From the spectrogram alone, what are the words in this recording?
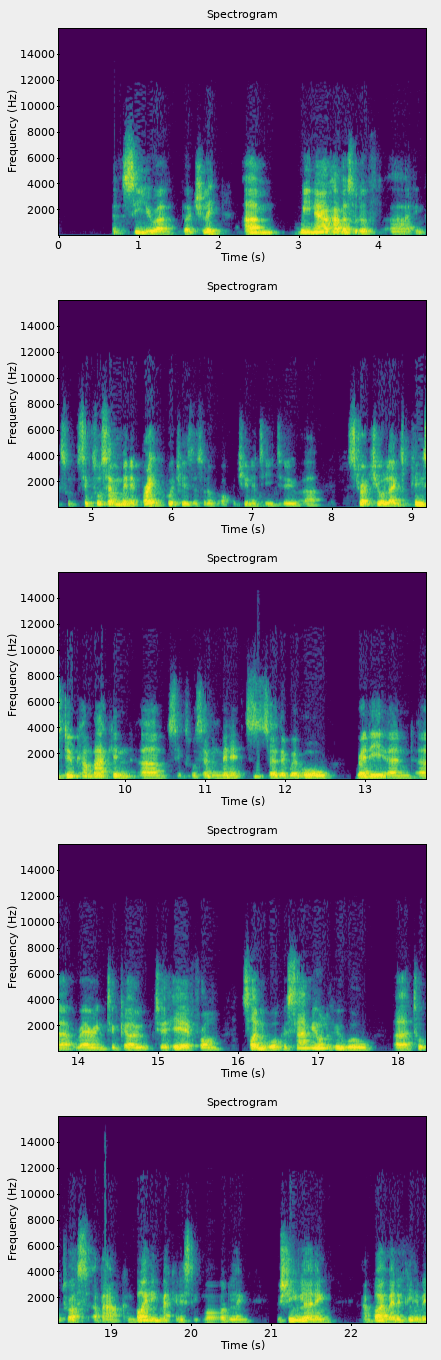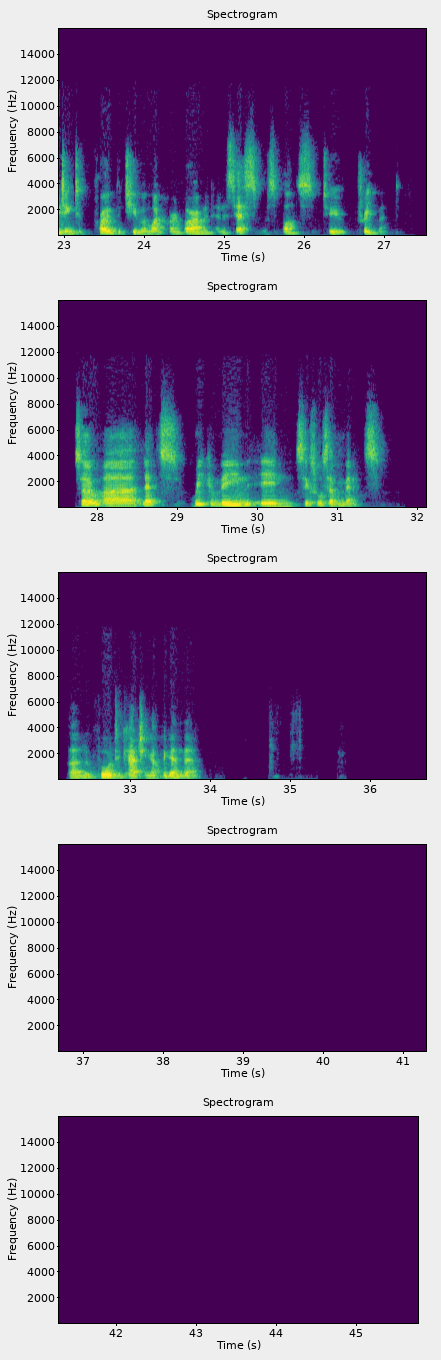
see you virtually. Um, we now have a sort of, uh, I think, sort of six or seven minute break, which is a sort of opportunity to uh, stretch your legs. Please do come back in um, six or seven minutes so that we're all ready and uh, raring to go to hear from Simon Walker Samuel, who will uh, talk to us about combining mechanistic modeling, machine learning, and biomedical imaging to probe the tumor microenvironment and assess response to treatment. So uh, let's reconvene in six or seven minutes. Uh, look forward to catching up again then.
